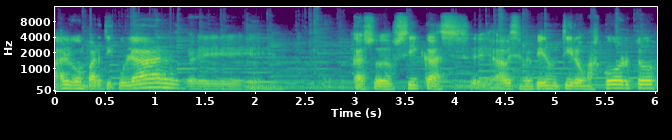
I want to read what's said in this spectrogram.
algo en particular, eh, caso de Zicas, eh, a veces me piden un tiro más corto.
